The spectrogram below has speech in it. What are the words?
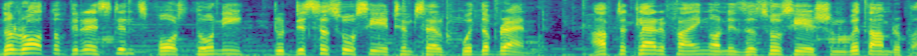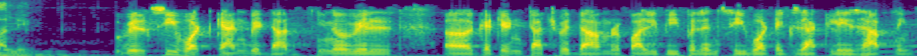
The wrath of the residents forced Dhoni to disassociate himself with the brand after clarifying on his association with Amrapali. We'll see what can be done. You know, we'll uh, get in touch with the Amrapali people and see what exactly is happening.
